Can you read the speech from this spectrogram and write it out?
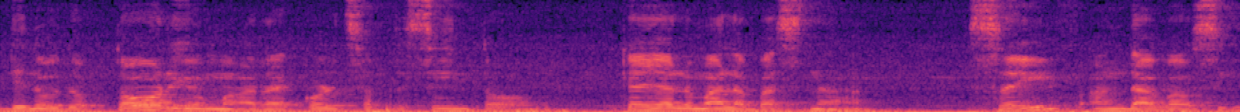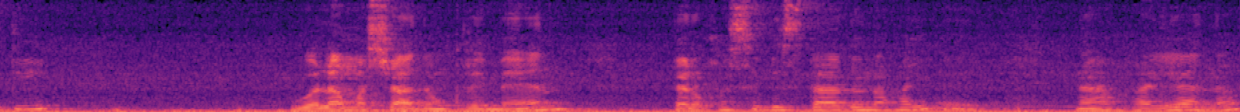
dinodoktor yung mga record sa presinto kaya lumalabas na safe ang Davao City walang masyadong krimen pero kasi listado na kayo eh. Nakakaya no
